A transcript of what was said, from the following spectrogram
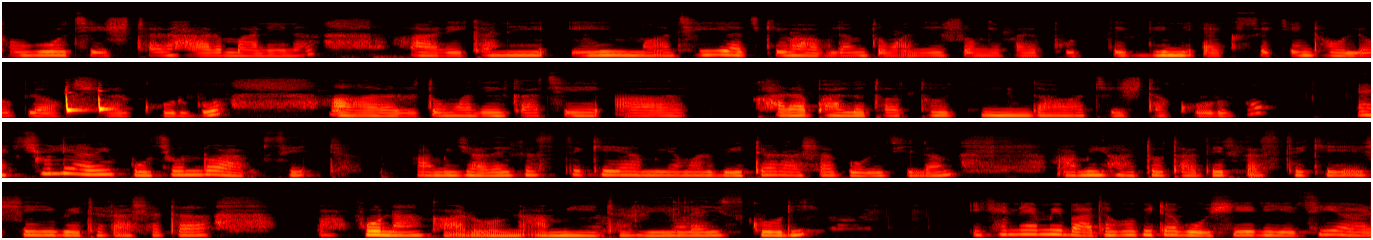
তবুও চেষ্টার হার মানে না। আর এখানে এই মাঝেই আজকে ভাবলাম তোমাদের সঙ্গে মানে প্রত্যেক দিন এক সেকেন্ড হলেও ব্লগ শেয়ার করব। আর তোমাদের কাছে খারাপ ভালো তথ্য দেওয়ার চেষ্টা করব। অ্যাকচুয়ালি আমি প্রচণ্ড আপসেট আমি যাদের কাছ থেকে আমি আমার বেটার আশা করেছিলাম, আমি হয়তো তাদের কাছ থেকে সেই বেটার আশাটা পাবো না, কারণ আমি এটা রিয়েলাইজ করি। এখানে আমি বাঁধাকপিটা বসিয়ে দিয়েছি, আর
